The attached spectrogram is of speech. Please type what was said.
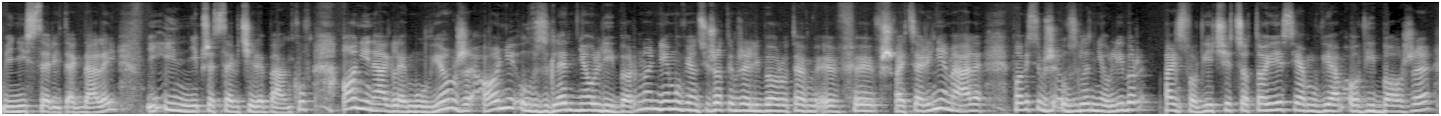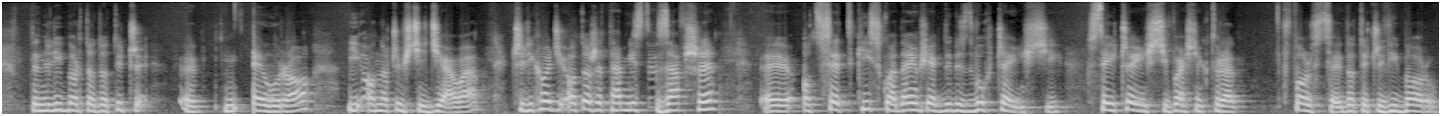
minister i tak dalej, i inni przedstawiciele banków, oni nagle mówią, że oni uwzględnią LIBOR. No nie mówiąc już o tym, że LIBORu tam w, w Szwajcarii nie ma, ale powiedzmy, że uwzględnią LIBOR. Państwo wiecie, co to jest? Ja mówiłam o WIBORze. Ten LIBOR to dotyczy euro i on oczywiście działa. Czyli chodzi o to, że tam jest zawsze e, odsetki składają się jak gdyby z dwóch części. Z tej części właśnie, która w Polsce dotyczy WIBORu,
